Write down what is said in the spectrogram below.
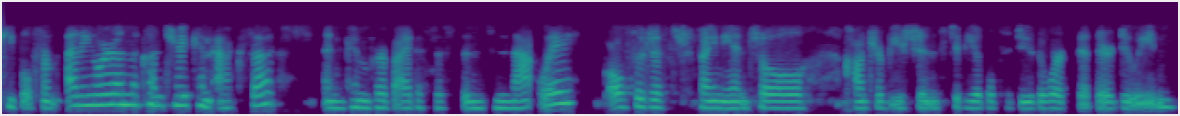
people from anywhere in the country can access and can provide assistance in that way. Also, just financial contributions to be able to do the work that they're doing.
